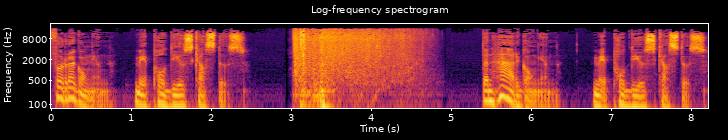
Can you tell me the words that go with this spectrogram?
Förra gången med Podius Castus. Den här gången med Podius Castus.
